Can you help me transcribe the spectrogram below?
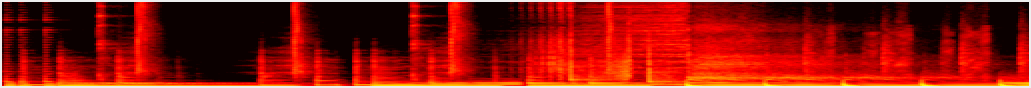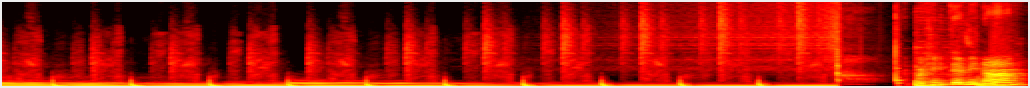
Pra gente terminar,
